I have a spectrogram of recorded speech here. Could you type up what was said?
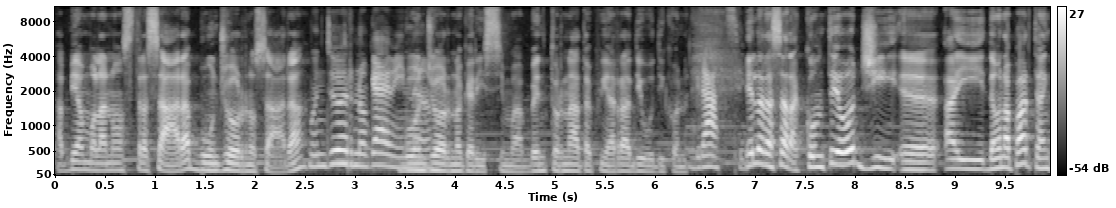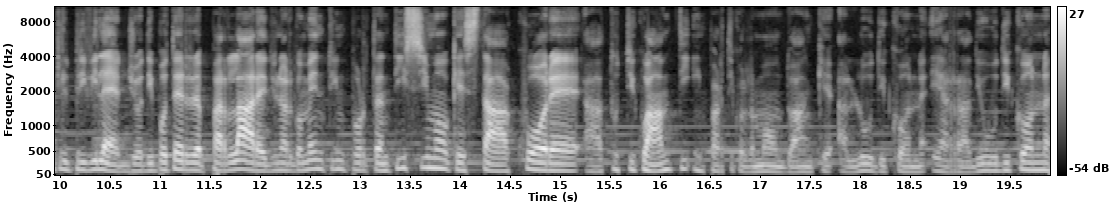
abbiamo la nostra Sara. Buongiorno Sara. Buongiorno Kevin. Buongiorno carissima, bentornata qui a Radio Udicon. Grazie. E allora Sara, con te oggi eh, hai da una parte anche il privilegio di poter parlare di un argomento importantissimo che sta a cuore a tutti quanti, in particolar modo anche all'Udicon e a Radio Udicon.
